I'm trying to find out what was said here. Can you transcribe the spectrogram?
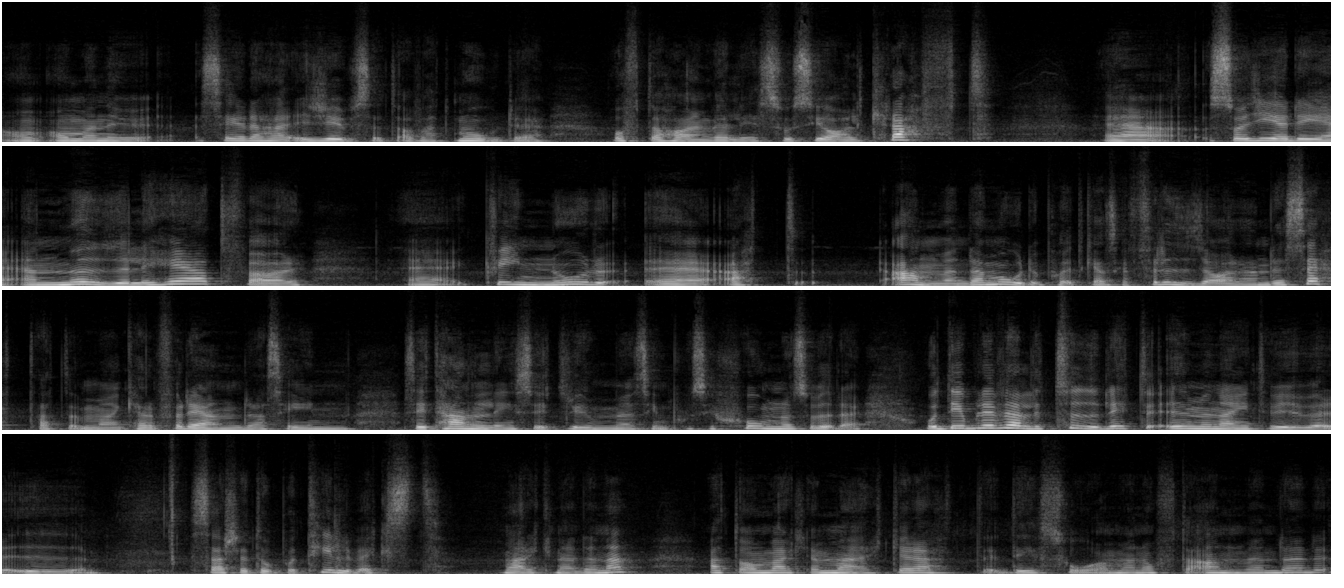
om, om, man nu ser det här i ljuset av att mode ofta har en väldigt social kraft, eh, så ger det en möjlighet för Eh, kvinnor eh, att använda mode på ett ganska frigörande sätt. Att man kan förändra sin, sitt handlingsutrymme, sin position och så vidare. Och det blev väldigt tydligt i mina intervjuer, i, särskilt då på tillväxtmarknaderna. Att de verkligen märker att det är så man ofta använder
